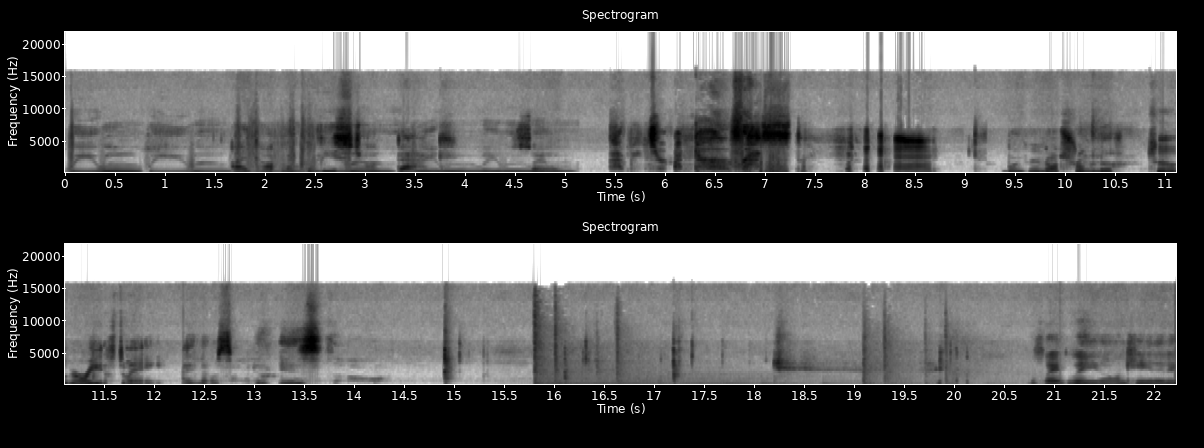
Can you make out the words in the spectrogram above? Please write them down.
Wee woo, wee woo. I got my police job back. So, So that means you're under arrest. but you're not strong enough to arrest me. I know someone who is, though. That legal on Kennedy?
